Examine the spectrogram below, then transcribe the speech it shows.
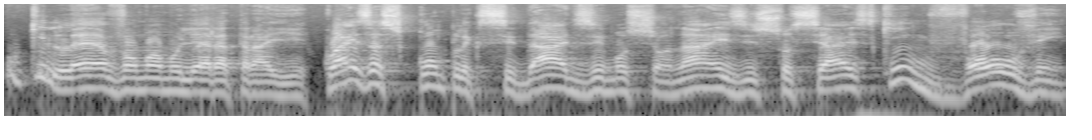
O que leva uma mulher a trair? Quais as complexidades emocionais e sociais que envolvem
